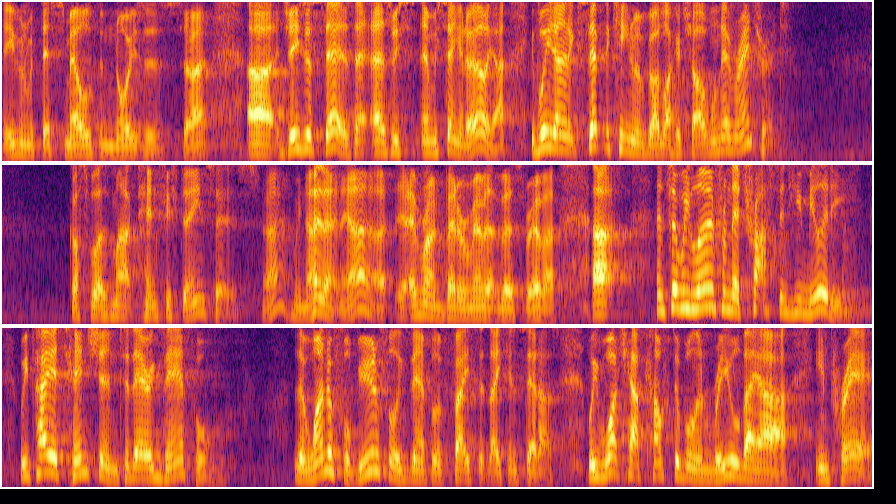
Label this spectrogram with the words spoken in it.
Even with their smells and noises, right? Uh, Jesus says, as we, and we sang it earlier, if we don't accept the kingdom of God like a child, we'll never enter it. Gospel as Mark 10:15 says, right? We know that now. Uh, everyone better remember that verse forever. Uh, and so we learn from their trust and humility. We pay attention to their example, the wonderful, beautiful example of faith that they can set us. We watch how comfortable and real they are in prayer.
